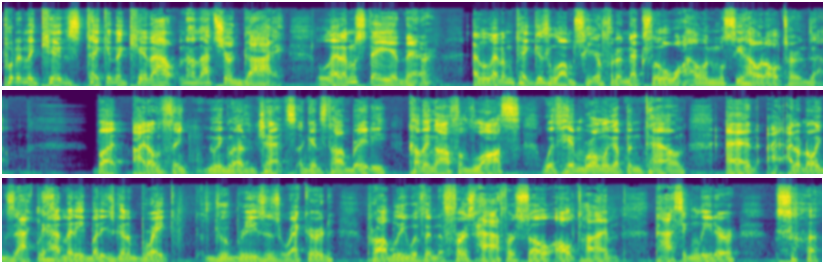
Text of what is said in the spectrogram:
putting the kids, taking the kid out. No, that's your guy. Let him stay in there and let him take his lumps here for the next little while, and we'll see how it all turns out. But I don't think New England has a chance against Tom Brady. Coming off of loss with him rolling up in town, and I, I don't know exactly how many, but he's going to break Drew Brees' record probably within the first half or so, all time passing leader. So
